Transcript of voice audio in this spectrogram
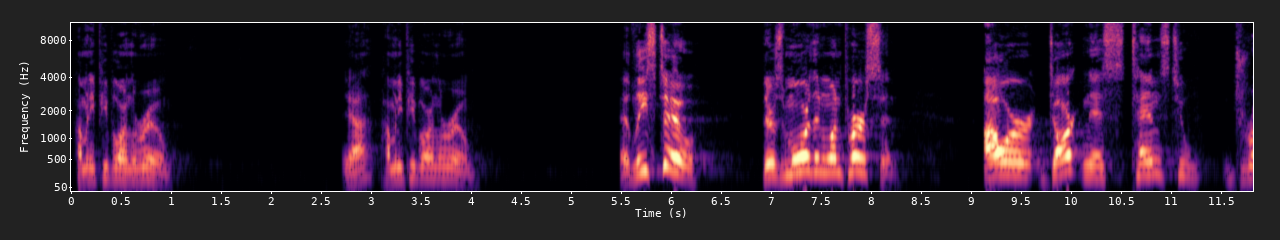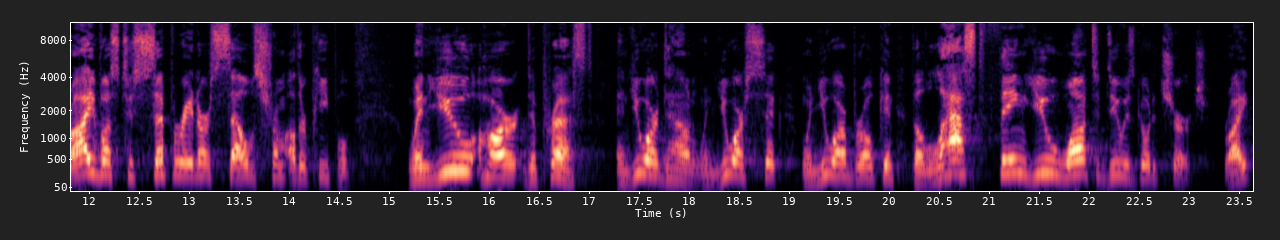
How many people are in the room? Yeah? How many people are in the room? At least two. There's more than one person. Our darkness tends to drive us to separate ourselves from other people. When you are depressed and you are down, when you are sick, when you are broken, the last thing you want to do is go to church, right?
